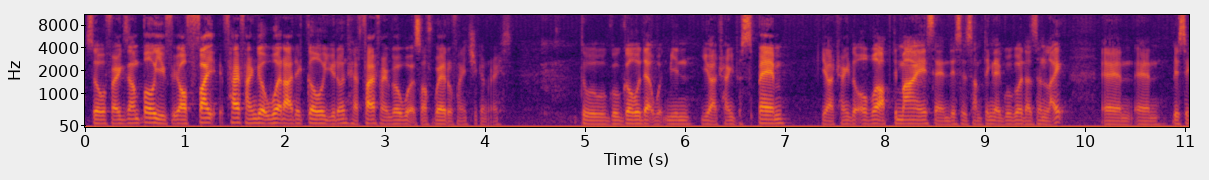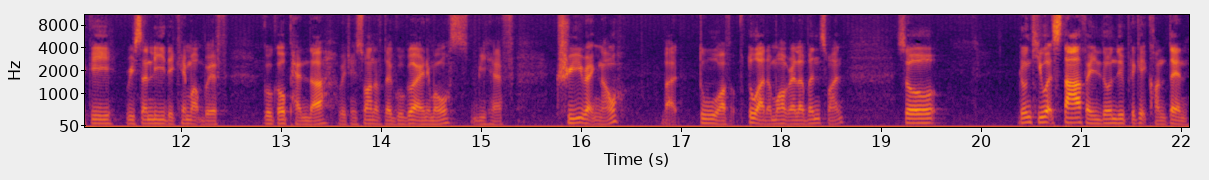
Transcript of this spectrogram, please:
So for example, if your 500 word article, you don't have 500 words of where to find chicken rice. To Google, that would mean you are trying to spam you are trying to over optimize, and this is something that Google doesn't like. And, and basically, recently they came up with Google Panda, which is one of the Google animals. We have three right now, but two, of, two are the more relevant one. So don't keyword stuff and you don't duplicate content.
